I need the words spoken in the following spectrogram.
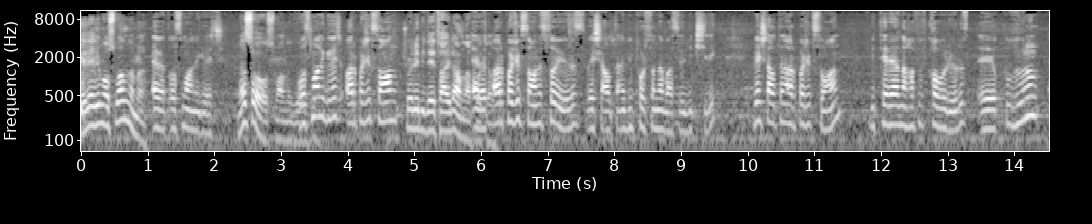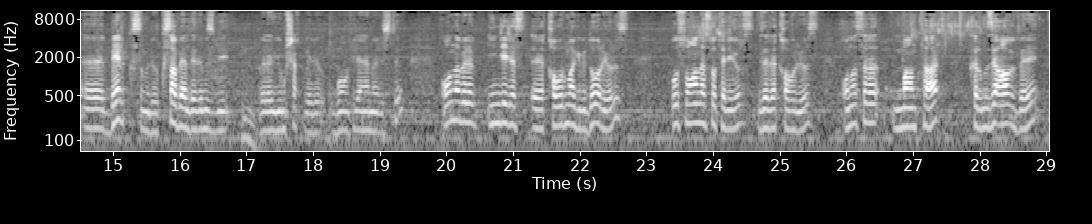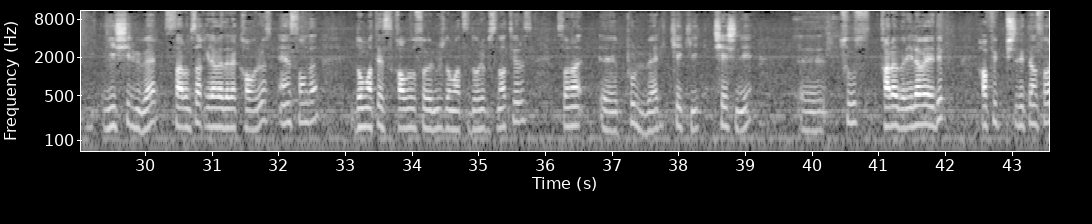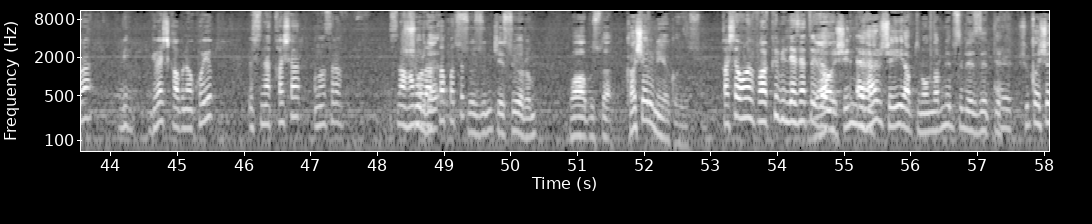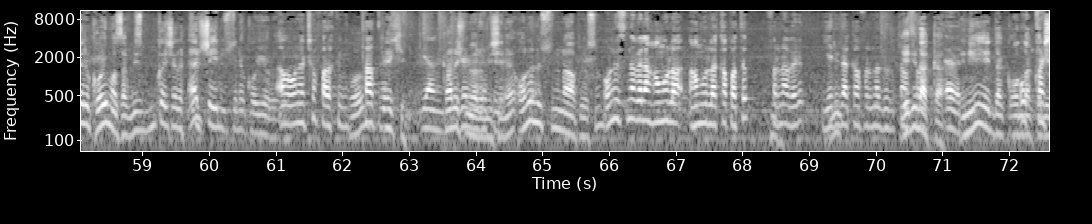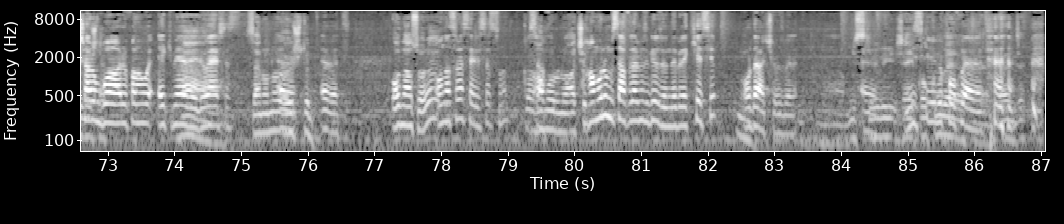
Gelelim Osmanlı mı? Evet Osmanlı güveç. Nasıl o Osmanlı güveci? Osmanlı güveç arpacık soğan Şöyle bir detaylı anlat Evet bakalım. arpacık soğanı soyuyoruz. 5-6 tane bir porsiyondan bahsediyoruz bir kişilik. 5-6 tane arpacık soğan. Bir tereyağını hafif kavuruyoruz. Ee, kuzunun e, bel kısmı diyor. Kısa bel dediğimiz bir böyle yumuşak veriyor. Bonfilen hemen üstü. Onunla böyle incece e, kavurma gibi doğruyoruz. O soğanla soteliyoruz. Güzelce kavuruyoruz. Ondan sonra mantar, kırmızı ağ biberi, yeşil biber, sarımsak ilave ederek kavuruyoruz. En sonda domates, kabuğu soyulmuş domatesi doğrayıp üstüne atıyoruz. Sonra e, pul biber, kekik, çeşni, e, tuz, karabiber ilave edip hafif pişirdikten sonra bir güveç kabına koyup üstüne kaşar, ondan sonra üstüne hamurla Şurada kapatıp sözünü kesiyorum. Vahap Usta. Kaşarı niye koyuyorsun? Kaşar ona bir farklı bir lezzet veriyor. Ya şimdi Evet. her şeyi yaptın. Onların hepsi lezzetli. Evet. Şu kaşarı koymasak biz bu kaşarı her şeyin üstüne koyuyoruz. Ama ona çok farklı bir Oğlum, tat veriyor. Peki. Yani Karışmıyorum veriyor. işine. Onun üstünü ne yapıyorsun? Onun üstüne böyle hamurla hamurla kapatıp fırına verip 7 dakika fırında durduktan 7 sonra. dakika. Evet. E niye 7 dakika 10 o dakika değil kaşarın buharı falan o ekmeğe Ha, veriyor her şey. Sen onu Evet. ölçtün. Evet. Ondan sonra Ondan sonra servise sunup misafir- hamurunu açıp hamuru misafirlerimiz göz önünde böyle kesip orada açıyoruz böyle. Mis gibi bir şey Mis koku gibi bir koku, evet. bence.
